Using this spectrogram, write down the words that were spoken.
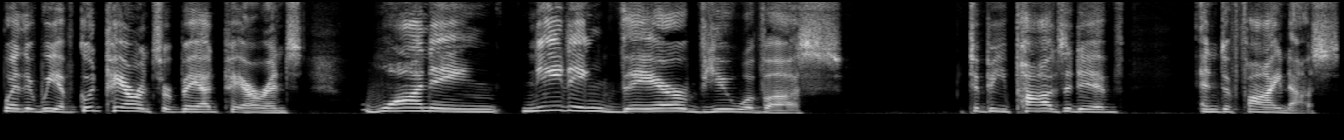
whether we have good parents or bad parents, wanting, needing their view of us to be positive and define us.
